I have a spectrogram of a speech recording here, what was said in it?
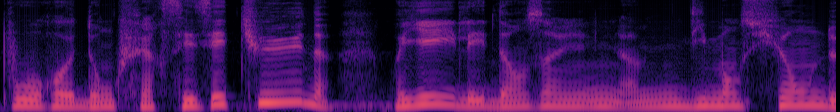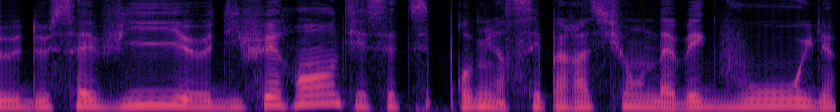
pour euh, donc faire ses études. Vous voyez, il est dans une, dimension de, de, sa vie euh, différente. Il y a cette première séparation avec vous. Il,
